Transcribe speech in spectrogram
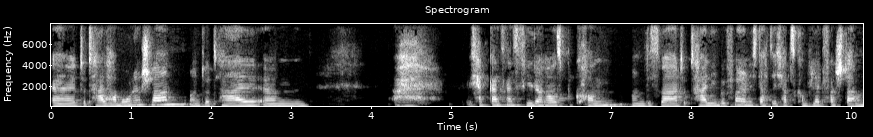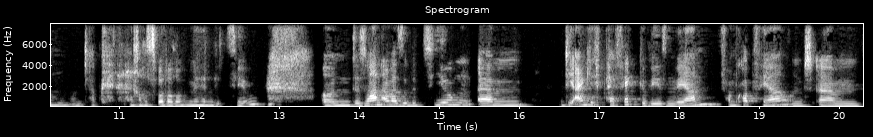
äh, total harmonisch waren und total ähm, ich habe ganz, ganz viel daraus bekommen und es war total liebevoll und ich dachte, ich habe es komplett verstanden und habe keine Herausforderungen mehr in Beziehung. Und es waren aber so Beziehungen, ähm, die eigentlich perfekt gewesen wären vom Kopf her und ähm,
